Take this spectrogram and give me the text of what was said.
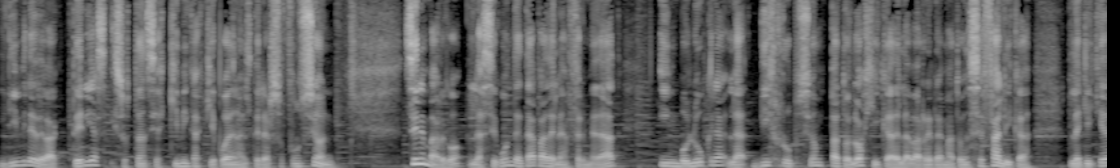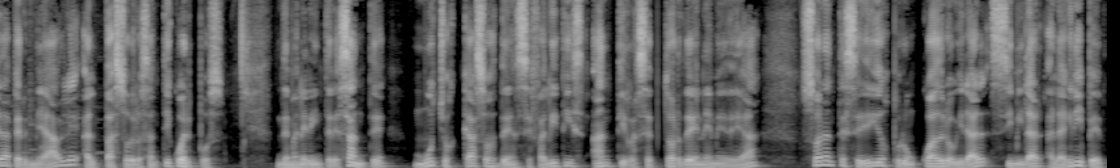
libre de bacterias y sustancias químicas que puedan alterar su función. Sin embargo, la segunda etapa de la enfermedad involucra la disrupción patológica de la barrera hematoencefálica, la que queda permeable al paso de los anticuerpos. De manera interesante, muchos casos de encefalitis antirreceptor de NMDA son antecedidos por un cuadro viral similar a la gripe,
